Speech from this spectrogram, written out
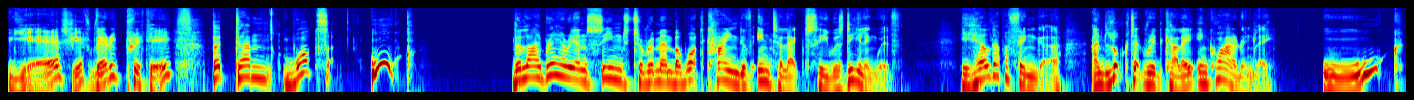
Yes, yes, very pretty. But, um, what's. Ooh! The librarian seemed to remember what kind of intellects he was dealing with. He held up a finger and looked at Ridcully inquiringly. Ook?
